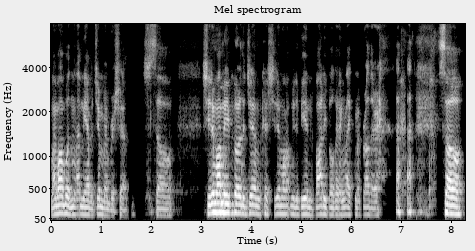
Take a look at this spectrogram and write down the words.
my mom wouldn't let me have a gym membership. So she didn't want me to go to the gym because she didn't want me to be into bodybuilding like my brother. so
